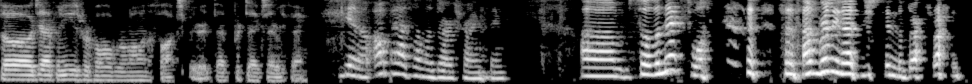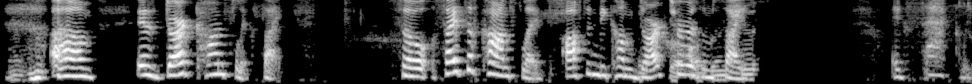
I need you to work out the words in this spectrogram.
the Japanese revolve around a fox spirit that protects everything. you know, I'll pass on the dark shrines things. Um, so the next one, since I'm really not interested in the dark shrines, um, is dark conflict sites. So sites of conflict often become dark tourism and shit. sites. Exactly.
